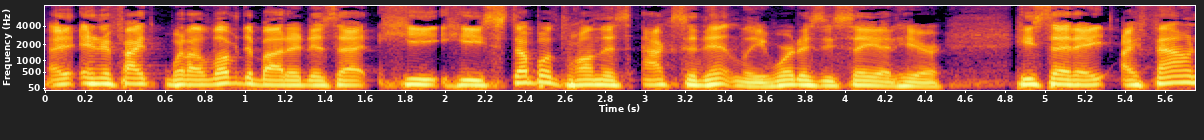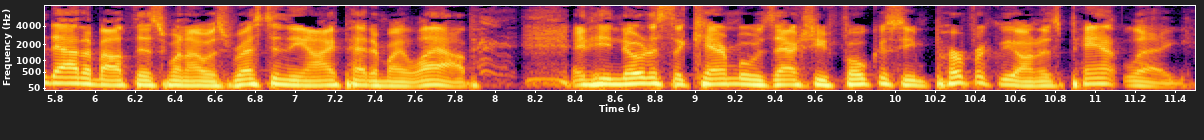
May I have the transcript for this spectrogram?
And in fact, what I loved about it is that he he stumbled upon this accidentally. Where does he say it here? He said, "I found out about this when I was resting the iPad in my lap." and he noticed the camera was actually focusing perfectly on his pant leg.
